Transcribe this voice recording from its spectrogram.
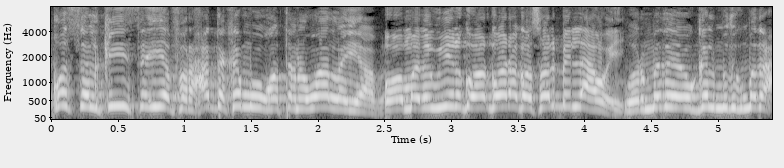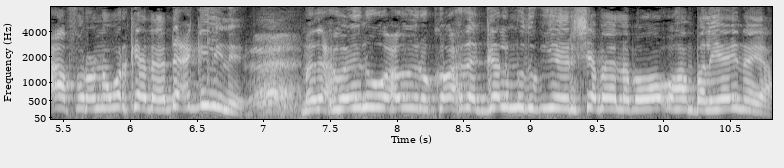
Qosolkiisa iyo farxadda ka muuqatana waa la yaabay. Oo madawiine goorgoora gosol bilaaway. War madeeyo galmudug madaxaa furana warkeeda dhex geline. Madaxweynuhu wuxuu yidhi kooxda galmudug iyo hirshabeelleba waa u hambalyaynaya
